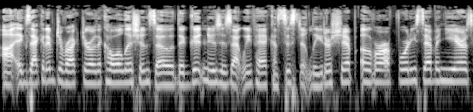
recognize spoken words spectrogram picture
Uh, executive director of the coalition. So the good news is that we've had consistent leadership over our 47 years,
